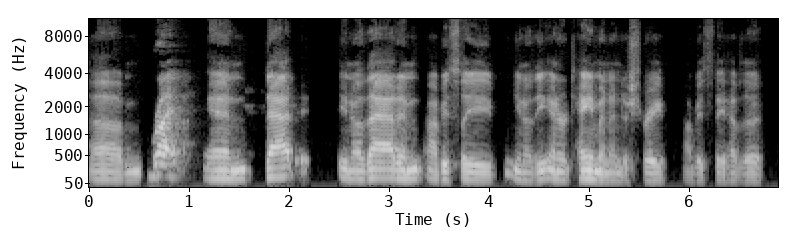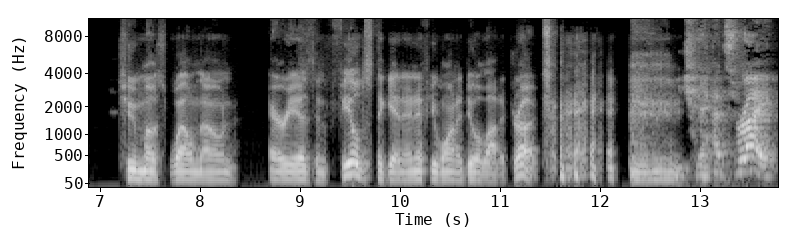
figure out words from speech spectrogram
um, right? And that, you know, that, and obviously, you know, the entertainment industry, obviously, have the two most well known areas and fields to get in if you want to do a lot of drugs. that's right.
